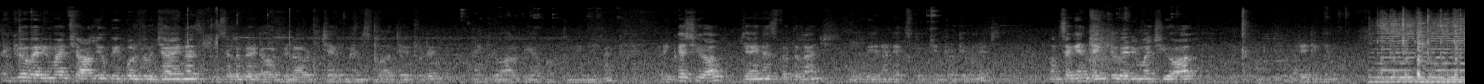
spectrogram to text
Thank you very much all you people to join us to celebrate our beloved chairman's birthday today. Thank you all behalf of the management. Request you all join us for the lunch. We'll be in the next 15-20 minutes. Once again, thank you very much you all. Greeting you.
